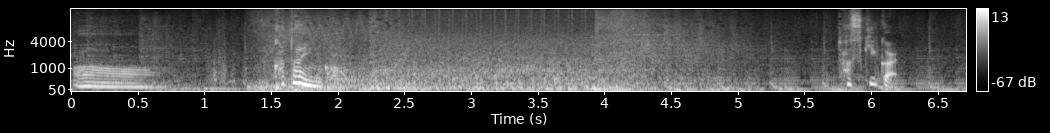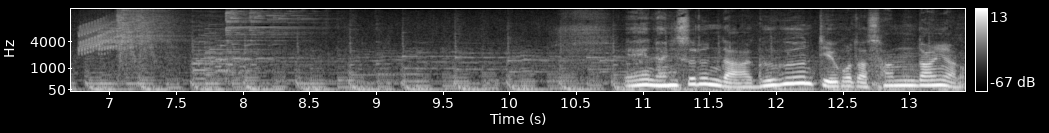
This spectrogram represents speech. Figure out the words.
ああ硬いんか。たすきかい。えー、何するんだ。ググーンっていうことは三段やろ。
